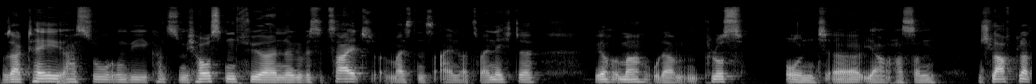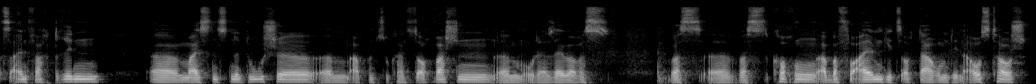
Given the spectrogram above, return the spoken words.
und sagt, hey, hast du irgendwie, kannst du mich hosten für eine gewisse Zeit, meistens ein oder zwei Nächte, wie auch immer, oder plus. Und äh, ja, hast dann einen Schlafplatz einfach drin, äh, meistens eine Dusche, ähm, ab und zu kannst du auch waschen ähm, oder selber was, was, äh, was kochen, aber vor allem geht es auch darum, den Austausch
